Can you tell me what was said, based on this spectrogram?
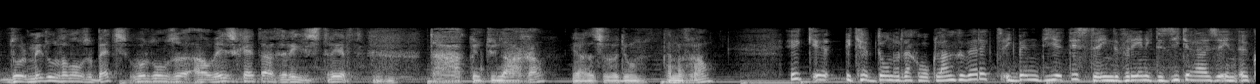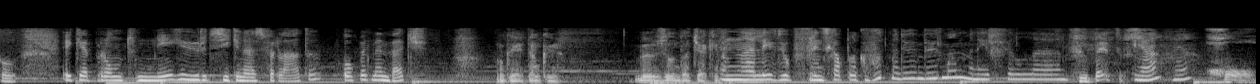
door middel van onze badge wordt onze aanwezigheid daar geregistreerd. Daar kunt u nagaan. Ja, dat zullen we doen. En mevrouw? Ik, eh, ik heb donderdag ook lang gewerkt. Ik ben diëtiste in de Verenigde Ziekenhuizen in Ukkel. Ik heb rond negen uur het ziekenhuis verlaten. Ook met mijn badge. Oké, dank u. We zullen dat checken. En eh, leeft u op vriendschappelijke voet met uw buurman, meneer Phil? eh? Phil Peters? Ja, ja. Goh,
